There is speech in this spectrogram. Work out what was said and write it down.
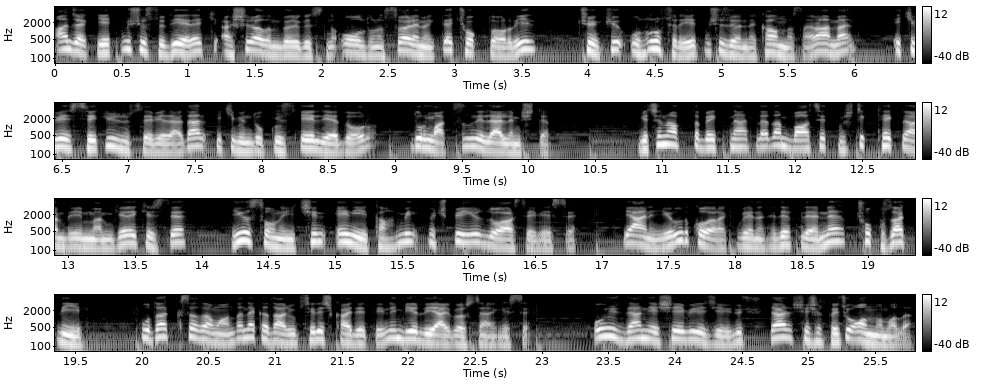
Ancak 70 üstü diyerek aşırı alım bölgesinde olduğunu söylemek de çok doğru değil. Çünkü uzun süre 70 üzerinde kalmasına rağmen 2800 seviyelerden 2950'ye doğru durmaksızın ilerlemişti. Geçen hafta beklentilerden bahsetmiştik. Tekrar değinmem gerekirse yıl sonu için en iyi tahmin 3100 dolar seviyesi. Yani yıllık olarak verilen hedeflerine çok uzak değil. Bu da kısa zamanda ne kadar yükseliş kaydettiğinin bir diğer göstergesi. O yüzden yaşayabileceği düşüşler şaşırtıcı olmamalı.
